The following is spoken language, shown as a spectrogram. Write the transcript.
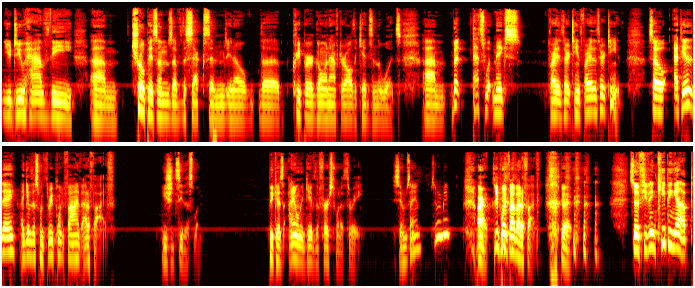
you do have the um, tropisms of the sex and you know the creeper going after all the kids in the woods. Um, but that's what makes Friday the Thirteenth Friday the Thirteenth. So at the end of the day, I give this one 3.5 out of 5. You should see this one. Because I only gave the first one a 3. You see what I'm saying? See what I mean? All right, 3.5 out of 5. Go ahead. So if you've been keeping up,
